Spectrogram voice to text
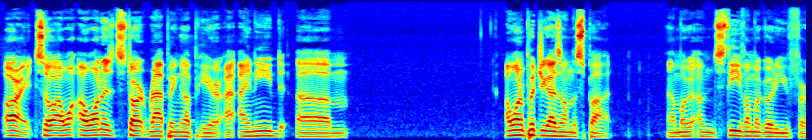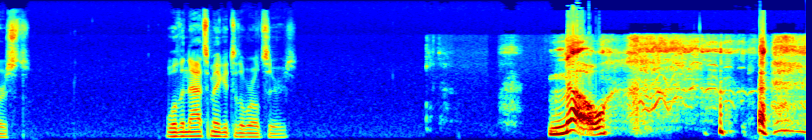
All right, so I want I want to start wrapping up here. I, I need um, I want to put you guys on the spot. I'm, I'm Steve. I'm gonna go to you first. Will the Nats make it to the World Series? No.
